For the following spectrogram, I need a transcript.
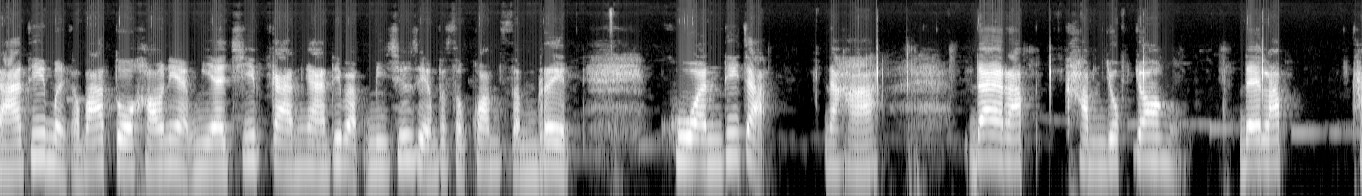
นะที่เหมือนกับว่าตัวเขาเนี่ยมีอาชีพการงานที่แบบมีชื่อเสียงประสบความสำเร็จ ควรที่จะนะคะ ได้รับคำยกย่อง ได้รับ ค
